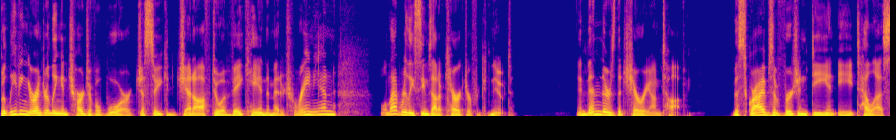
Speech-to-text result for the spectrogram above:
But leaving your underling in charge of a war just so you could jet off to a vacay in the Mediterranean, well, that really seems out of character for Canute. And then there's the cherry on top. The scribes of version D and E tell us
